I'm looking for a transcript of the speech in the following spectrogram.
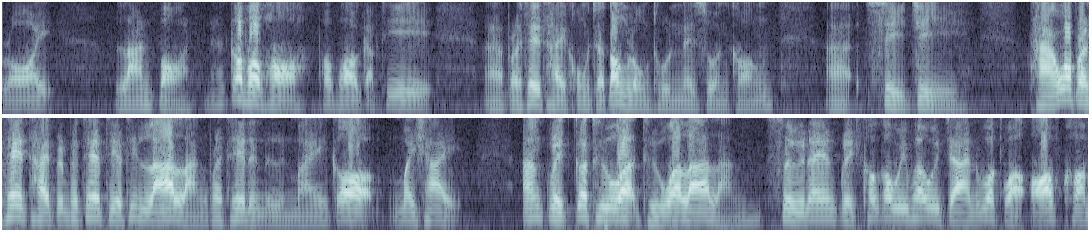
1,400 ล้านปอนด์นะก็พอๆพอๆกับที่ประเทศไทยคงจะต้องลงทุนในส่วนของอ 4G ถามว่าประเทศไทยเป็นประเทศเดียวที่ล้าหลังประเทศอื่นๆไหมก็ไม่ใช่ อังกฤษก็ถือว่าถือว่าล้าหลัง สื่อในอังกฤษเขาก็วิพากษ์วิจารณ์ว่ากว่า Ofcom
